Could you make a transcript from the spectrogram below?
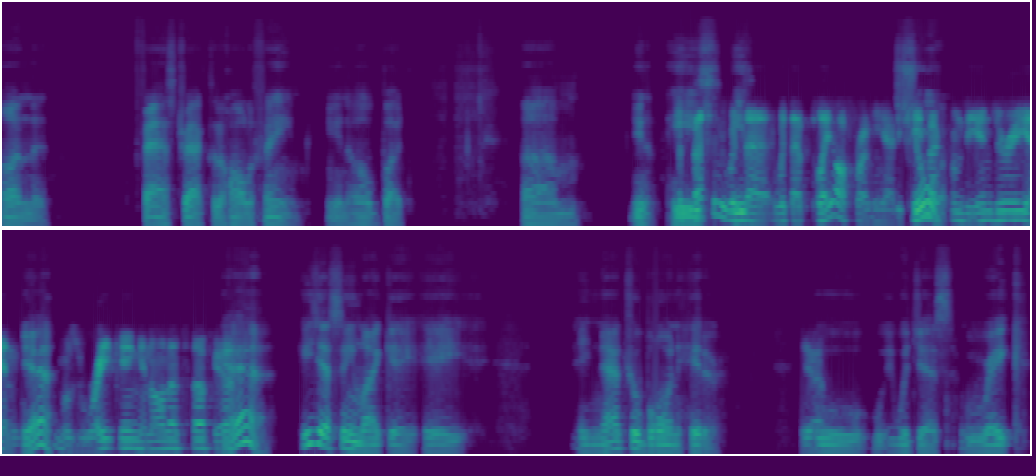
on the fast track to the Hall of Fame, you know, but um, you know, he's Especially with he's that with that playoff run he had. He came back from the injury and yeah, was raking and all that stuff. Yeah. yeah. He just seemed like a a a natural born hitter Yeah. who would just rake,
